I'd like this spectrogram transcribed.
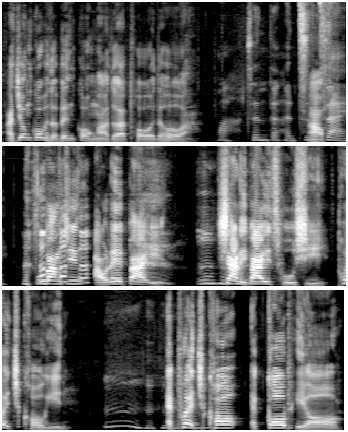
啊，种股票这边讲啊，都要破的好啊。哇，真的很自在。富邦金后礼拜一，下礼拜一除夕配一块银，嗯，会配一块诶股票，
